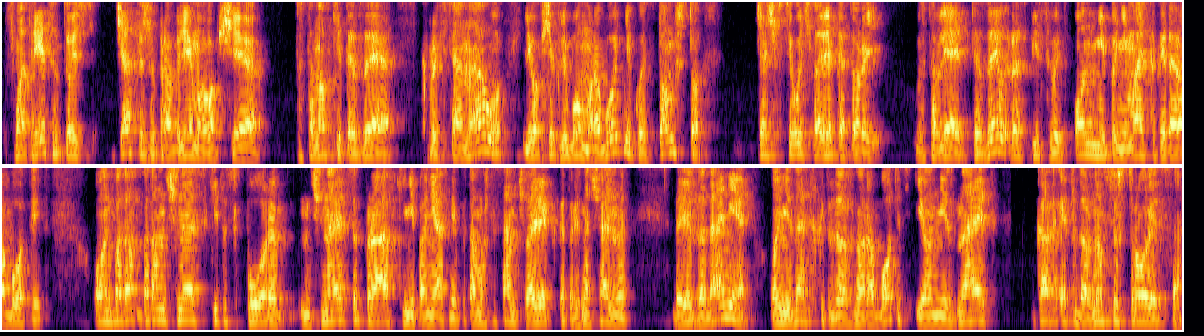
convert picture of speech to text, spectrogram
смотреться. То есть часто же проблема вообще постановки ТЗ к профессионалу или вообще к любому работнику в том, что чаще всего человек, который выставляет ТЗ, расписывает, он не понимает, как это работает. Он потом, потом начинаются какие-то споры, начинаются правки непонятные, потому что сам человек, который изначально дает задание, он не знает, как это должно работать, и он не знает, как это должно все строиться.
